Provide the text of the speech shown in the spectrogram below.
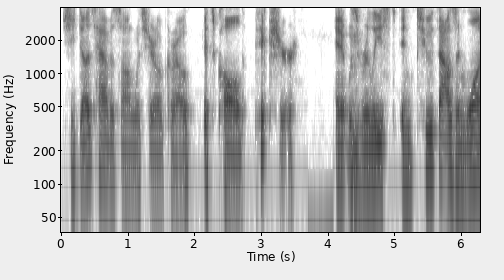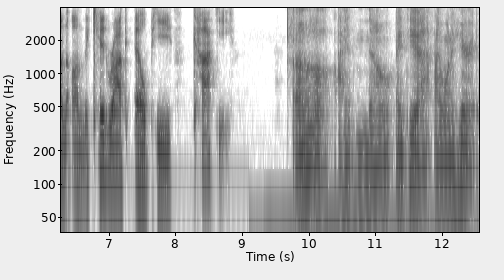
she does have a song with Sheryl Crow. It's called "Picture," and it was Hmm. released in 2001 on the Kid Rock LP "Cocky." oh, I have no idea. I want to hear it.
